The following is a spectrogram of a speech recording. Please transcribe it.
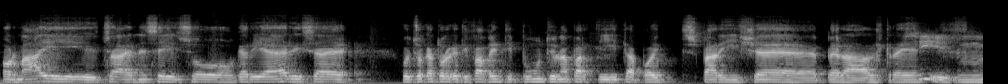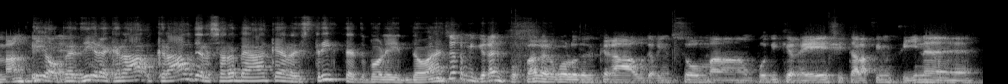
ormai cioè nel senso Gary Harris è quel giocatore che ti fa 20 punti una partita poi sparisce per altre. Sì ma anche io per dire Crowder sarebbe anche restricted volendo eh? Jeremy Grant può fare il ruolo del Crowder insomma un po' di crescita alla fin fine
